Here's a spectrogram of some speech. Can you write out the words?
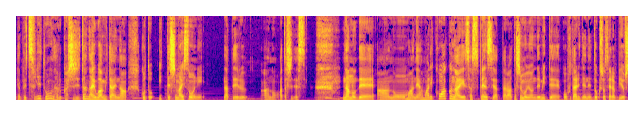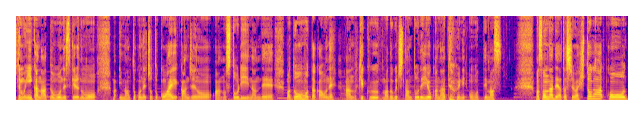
いや別にどうなるか知りたないわ、みたいなこと言ってしまいそうになっているあの、私です。なので、あの、まあね、あまり怖くないサスペンスやったら、私も読んでみて、こう、二人でね、読書セラピーをしてもいいかなって思うんですけれども、まあ、今んとこね、ちょっと怖い感じの、あの、ストーリーなんで、まあ、どう思ったかをね、あの、聞く窓口担当でいようかなっていうふうに思っています。まあ、そんなで私は人がこう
